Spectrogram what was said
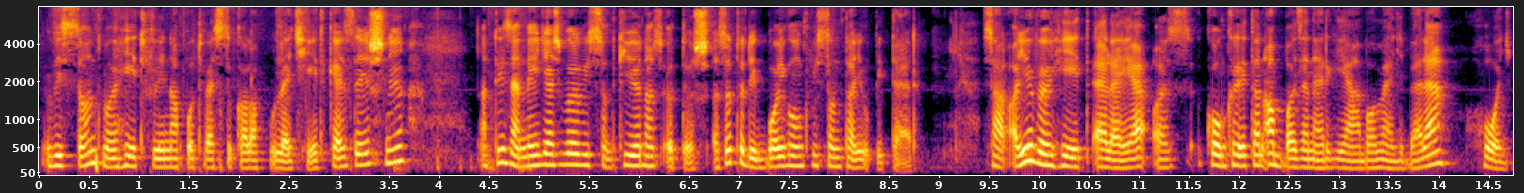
viszont, majd a hétfői napot vesztük alapul egy hétkezdésnél, a 14-esből viszont kijön az ötös. Az ötödik bolygónk viszont a Jupiter. Szóval a jövő hét eleje az konkrétan abba az energiába megy bele, hogy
